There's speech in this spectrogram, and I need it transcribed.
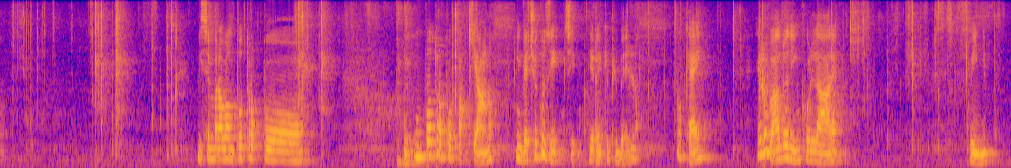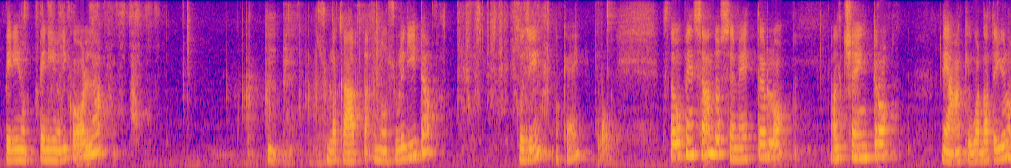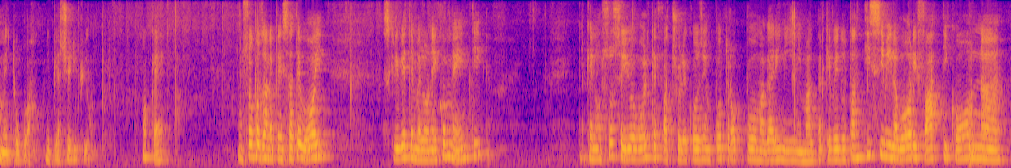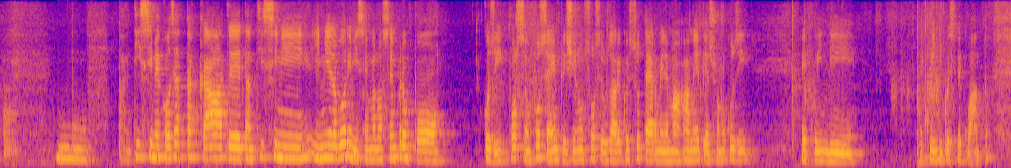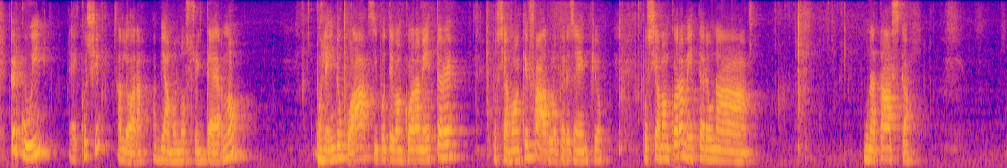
Mi sembrava un po' troppo un po' troppo pacchiano. Invece così sì direi che è più bello. Ok? E lo vado ad incollare quindi penino penino di colla. Mm, sulla carta e non sulle dita. Così ok. Stavo pensando se metterlo al centro. Neanche guardate io lo metto qua mi piace di più. Ok. Non so cosa ne pensate voi. Scrivetemelo nei commenti perché non so se io a volte faccio le cose un po' troppo magari minimal perché vedo tantissimi lavori fatti con uh, tantissime cose attaccate tantissimi i miei lavori mi sembrano sempre un po' così forse un po' semplici non so se usare questo termine ma a me piacciono così e quindi, e quindi questo è quanto. Per cui eccoci allora abbiamo il nostro interno. Volendo qua si poteva ancora mettere possiamo anche farlo per esempio possiamo ancora mettere una una tasca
